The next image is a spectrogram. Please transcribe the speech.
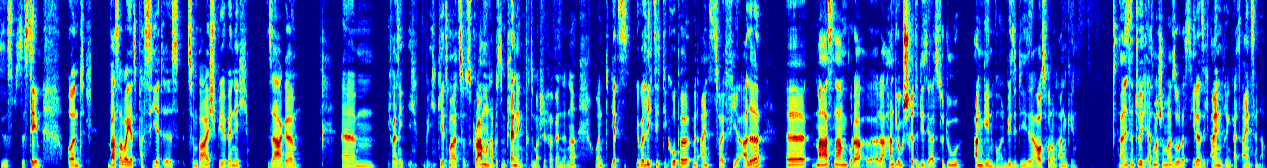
dieses System. Und was aber jetzt passiert ist, zum Beispiel, wenn ich sage, ähm, ich weiß nicht, ich, ich gehe jetzt mal zu Scrum und habe das im Planning zum Beispiel verwendet. Ne? Und jetzt überlegt sich die Gruppe mit 1, 2, 4 alle äh, Maßnahmen oder, oder Handlungsschritte, die sie als To-Do angehen wollen, wie sie diese Herausforderung angehen dann ist natürlich erstmal schon mal so, dass jeder sich einbringt als Einzelner.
